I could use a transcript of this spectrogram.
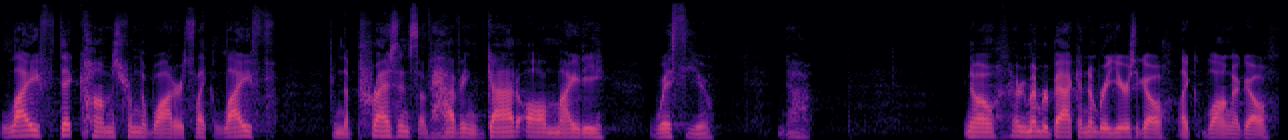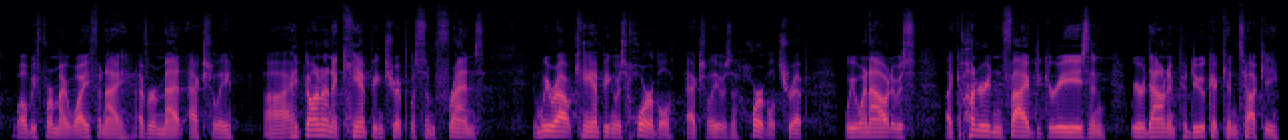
life that comes from the water. It's like life from the presence of having God Almighty with you. And, uh, you know, I remember back a number of years ago, like long ago, well before my wife and I ever met, actually, uh, I had gone on a camping trip with some friends. And we were out camping. It was horrible, actually. It was a horrible trip. We went out, it was like 105 degrees, and we were down in Paducah, Kentucky.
